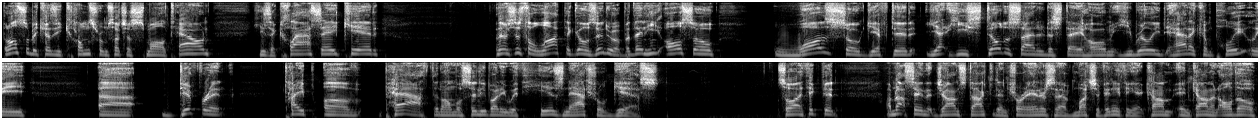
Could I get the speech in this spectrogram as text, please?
but also because he comes from such a small town. He's a Class A kid. There's just a lot that goes into it. But then he also was so gifted, yet he still decided to stay home. He really had a completely uh, different type of path than almost anybody with his natural gifts. So I think that I'm not saying that John Stockton and Troy Andersen have much of anything in common, although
